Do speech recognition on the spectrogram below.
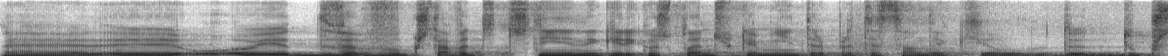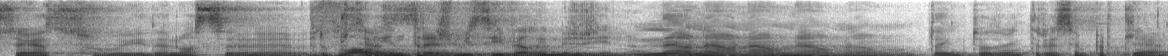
eh, eu gostava de distinguir com os planos, porque a minha interpretação daquilo, do, processo e da nossa. Pessoal processo... intransmissível, imagino. Não, não, não, não, não. Tenho todo o interesse em partilhar.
